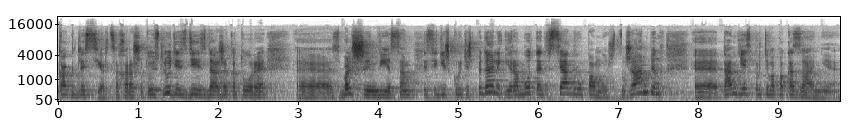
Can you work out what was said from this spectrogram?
как для сердца, хорошо. То есть люди здесь даже, которые э, с большим весом, ты сидишь, крутишь педали и работает вся группа мышц. Джампинг, э, там есть противопоказания.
